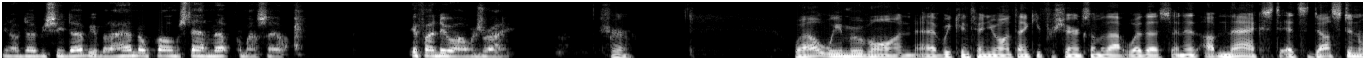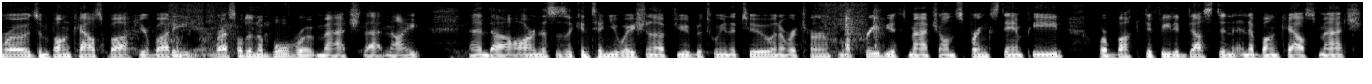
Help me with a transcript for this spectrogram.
you know, WCW, but I had no problem standing up for myself if I knew I was right. Sure. Well, we move on. Uh, we continue on. Thank you for sharing some of that with us. And up next, it's Dustin Rhodes and Bunkhouse Buck, your buddy, wrestled in a bull rope match that night. And uh, Arn, this is a continuation of a feud between the two and a return from a previous match on Spring Stampede, where Buck defeated Dustin in a bunkhouse match.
